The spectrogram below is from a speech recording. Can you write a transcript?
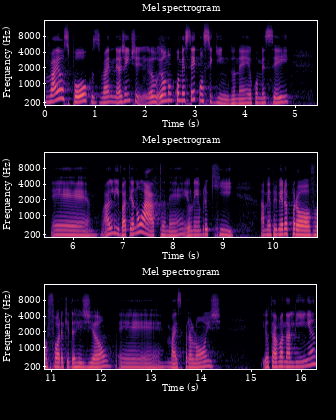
vai aos poucos. Vai, a gente, eu, eu não comecei conseguindo, né? Eu comecei é, ali batendo lata, né? Eu lembro que a minha primeira prova fora aqui da região, é, mais para longe, eu estava na linha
